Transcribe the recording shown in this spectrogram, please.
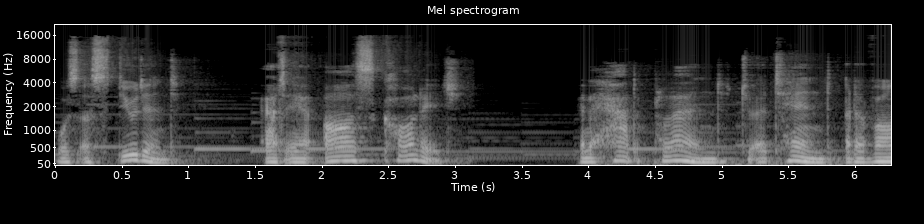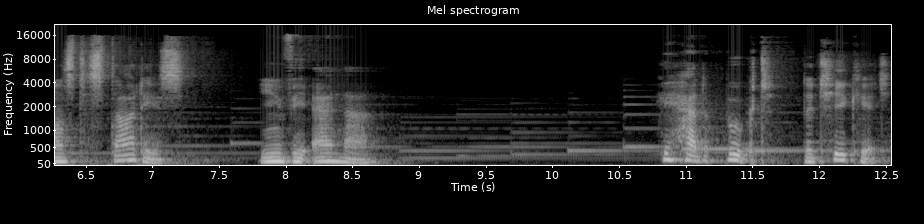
was a student at an arts college and had planned to attend advanced studies in Vienna. He had booked the ticket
